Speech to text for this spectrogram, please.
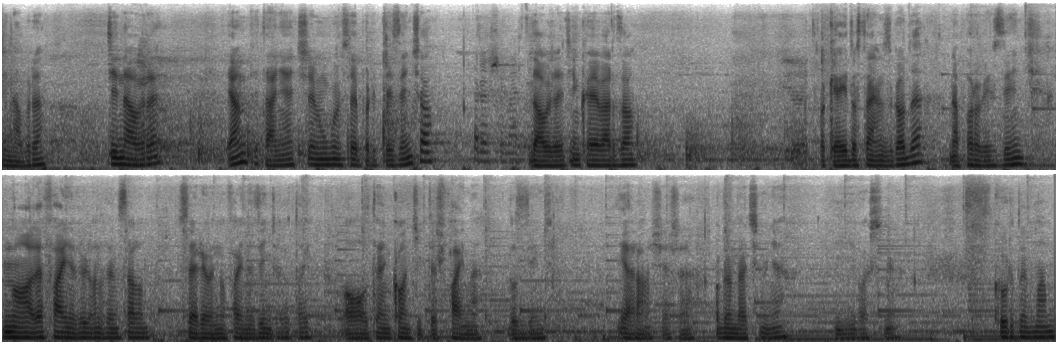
Dzień dobry. Dzień dobry. Ja mam pytanie, czy mógłbym sobie porobić tutaj zdjęcia? Proszę bardzo. Dobrze, dziękuję bardzo. Okej, dostałem zgodę na porobienie zdjęć. No ale fajnie wygląda ten salon. Serio, będą fajne zdjęcia tutaj. O, ten kącik też fajny do zdjęć. Jaram się, że oglądacie mnie i właśnie kurde, mam,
